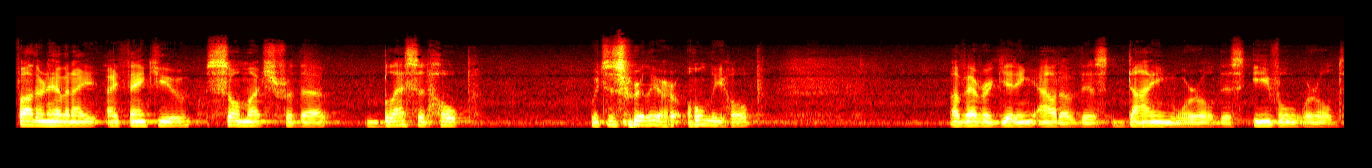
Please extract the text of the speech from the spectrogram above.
Father in heaven, I, I thank you so much for the blessed hope, which is really our only hope of ever getting out of this dying world, this evil world.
